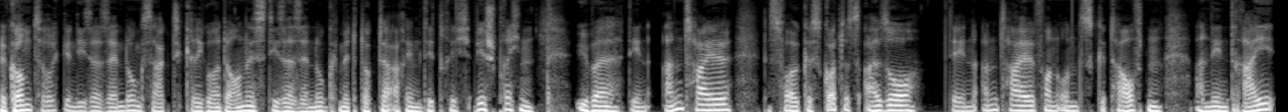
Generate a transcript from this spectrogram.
Willkommen zurück in dieser Sendung, sagt Gregor Dornis, dieser Sendung mit Dr. Achim Dittrich. Wir sprechen über den Anteil des Volkes Gottes, also den Anteil von uns Getauften an den drei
